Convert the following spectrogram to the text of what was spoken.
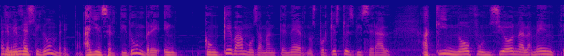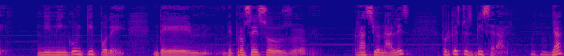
Hay incertidumbre. También. Hay incertidumbre en con qué vamos a mantenernos, porque esto es visceral. Aquí no funciona la mente, ni ningún tipo de, de, procesos eh, racionales, porque esto es visceral, ¿ya?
